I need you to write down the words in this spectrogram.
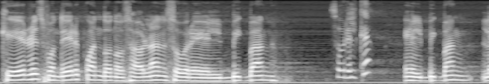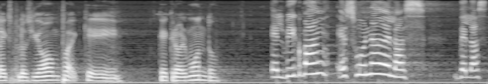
¿Qué responder cuando nos hablan sobre el Big Bang? ¿Sobre el qué? El Big Bang, la explosión que, que creó el mundo. El Big Bang es uno de, las, de, las,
